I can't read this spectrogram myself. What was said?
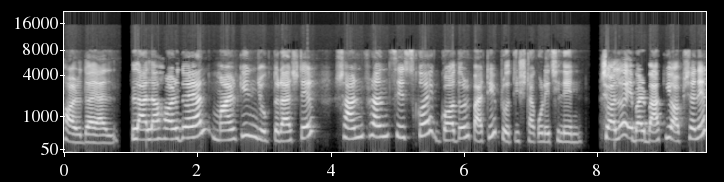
হরদয়াল। লালা হরদয়াল মার্কিন যুক্তরাষ্ট্রের সান ফ্রান্সিসকোয় গদর পার্টি প্রতিষ্ঠা করেছিলেন। চলো এবার বাকি অপশানের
